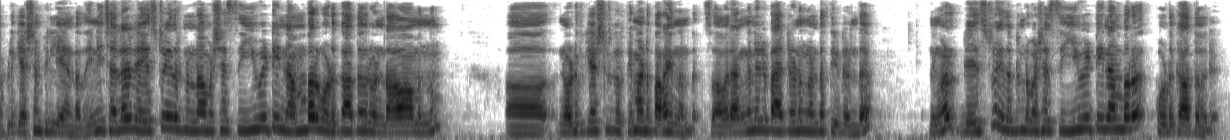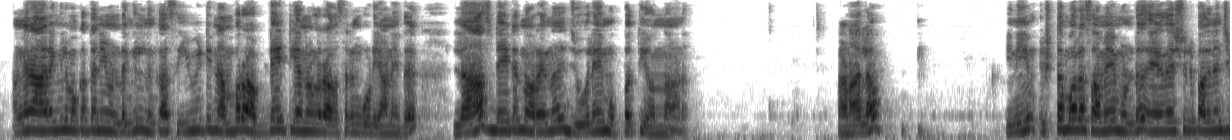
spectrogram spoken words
ആപ്ലിക്കേഷൻ ഫില്ല് ചെയ്യേണ്ടത്. ഇനി ചിലർ രജിസ്റ്റർ ചെയ്തിട്ടുണ്ടാകും പക്ഷേ സി യു ടി നമ്പർ കൊടുക്കാത്തവരുണ്ടാവാമെന്നും നോട്ടിഫിക്കേഷൻ കൃത്യമായിട്ട് പറയുന്നുണ്ട്. സോ അവർ അങ്ങനെ ഒരു പാറ്റേണും കണ്ടെത്തിയിട്ടുണ്ട്. നിങ്ങൾ രജിസ്റ്റർ ചെയ്തിട്ടുണ്ട്. പക്ഷേ സി വി ടി നമ്പർ കൊടുക്കാത്തവർ അങ്ങനെ ആരെങ്കിലും ഒക്കെ തന്നെ ഉണ്ടെങ്കിൽ നിങ്ങൾക്ക് ആ C V T number update ചെയ്യാനുള്ള ഒരു അവസരം കൂടിയാണ് ഇത്. ലാസ്റ്റ് ഡേറ്റ് എന്ന് പറയുന്നത് ജൂലൈ മുപ്പത്തി ഒന്നാണ് കാണാലോ? ഇനിയും ഇഷ്ടംപോലെ സമയമുണ്ട്. ഏകദേശം ഒരു പതിനഞ്ച്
